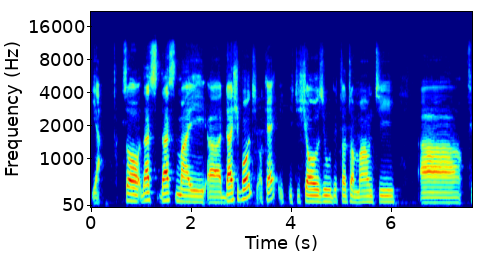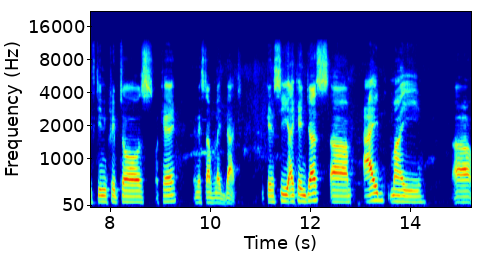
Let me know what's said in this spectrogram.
yeah so that's that's my uh, dashboard okay? It, it, shows you the total amount uh 15 cryptos okay? And stuff like that. You can see i can just um hide my uh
